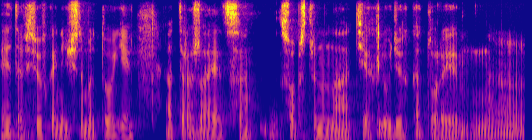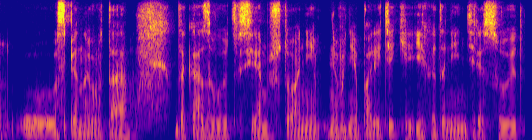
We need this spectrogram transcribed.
Это все в конечном итоге отражается, собственно, на тех людях, которые э, с пеной у рта доказывают всем, что они вне политики, их это не интересует,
